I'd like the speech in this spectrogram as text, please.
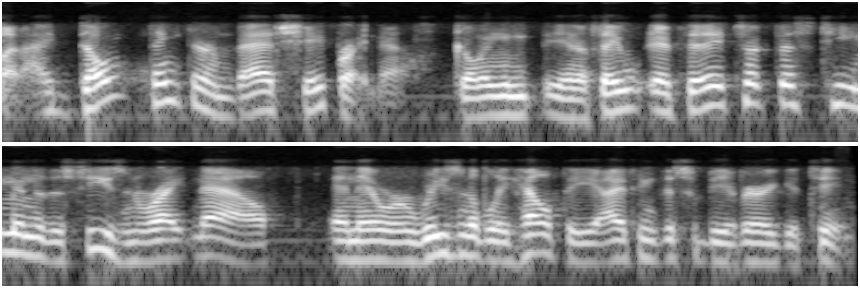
but I don't think they're in bad shape right now. Going, you know, if they if they took this team into the season right now and they were reasonably healthy, I think this would be a very good team.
